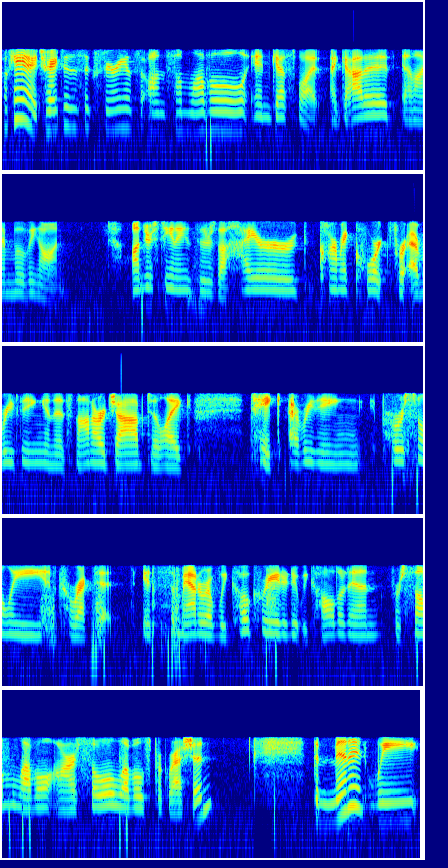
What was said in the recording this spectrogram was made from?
okay, I attracted this experience on some level, and guess what? I got it, and I'm moving on. Understanding that there's a higher karmic court for everything, and it's not our job to, like, take everything personally and correct it. It's a matter of we co created it, we called it in for some level on our soul level's progression. The minute we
